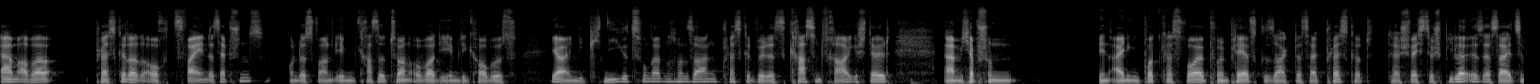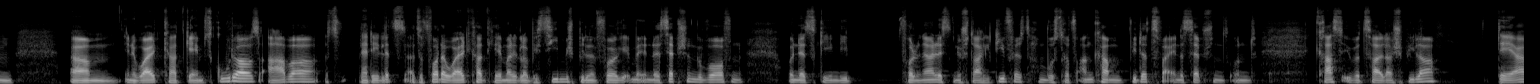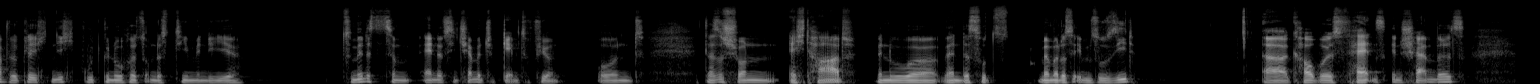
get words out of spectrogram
Ähm, aber Prescott hat auch zwei Interceptions und das waren eben krasse Turnover, die eben die Cowboys ja in die Knie gezwungen hat, muss man sagen. Prescott wird jetzt krass in Frage gestellt. Ähm, ich habe schon in einigen Podcasts vorher vor den Playoffs gesagt, dass halt Prescott der schwächste Spieler ist. Er sah jetzt im ähm, in den Wildcard Games gut aus, aber es hat die letzten, also vor der Wildcard Game hat er, glaube ich, sieben Spiele in Folge immer Interception geworfen und jetzt gegen die 49ers eine starke Defense haben, wo es drauf ankam, wieder zwei Interceptions und krass überzahlter Spieler, der wirklich nicht gut genug ist, um das Team in die, zumindest zum NFC Championship Game zu führen. Und das ist schon echt hart, wenn du, wenn das so, wenn man das eben so sieht. Äh, Cowboys-Fans in Shambles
